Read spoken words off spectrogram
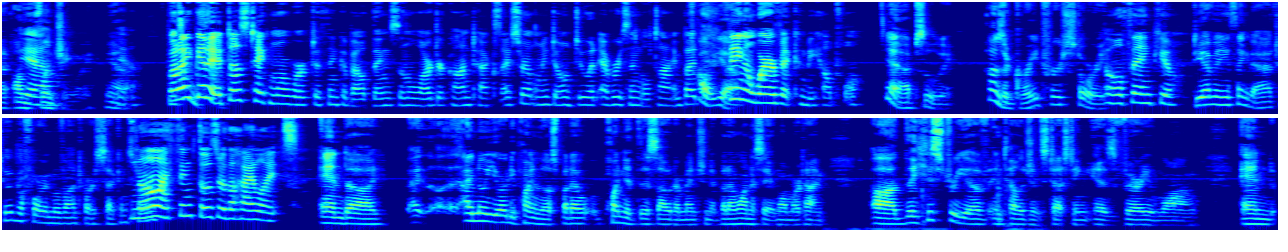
uh, unflinchingly. Yeah. Yeah. But I get it. It does take more work to think about things in the larger context. I certainly don't do it every single time, but Oh yeah. being aware of it can be helpful. yeah, absolutely. That was a great first story. Oh, thank you. Do you have anything to add to it before we move on to our second story? No, I think those are the highlights. And uh, I, I know you already pointed those, but I pointed this out or mentioned it, but I want to say it one more time. Uh, the history of intelligence testing is very long and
